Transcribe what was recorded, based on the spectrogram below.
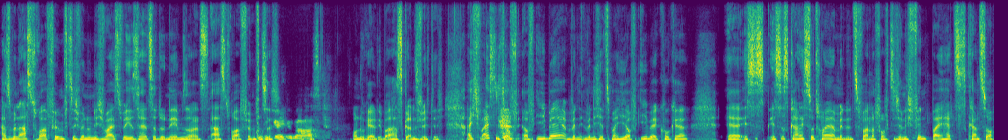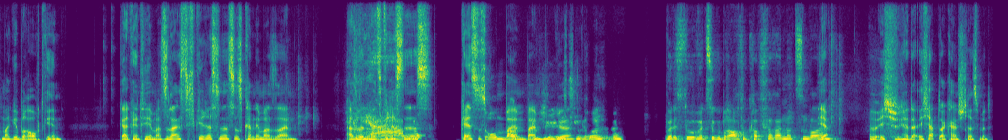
Also mit Astro A50, wenn du nicht weißt, welches Headset du nehmen sollst, Astro A50. Und du Geld über hast. Und du Geld über hast, ganz wichtig. Aber ich weiß nicht, auf, auf Ebay, wenn, wenn ich jetzt mal hier auf Ebay gucke, äh, ist, es, ist es gar nicht so teuer mit den 250. Und ich finde, bei Headsets kannst du auch mal gebraucht gehen. Gar kein Thema. Solange es nicht gerissen ist, das kann immer sein. Also wenn ja, es gerissen ist, kennst du es oben beim, beim Bügel? Gründen, würdest du, würdest du gebrauchte Kopfhörer nutzen wollen? Ja. Ich, ich habe da keinen Stress mit.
